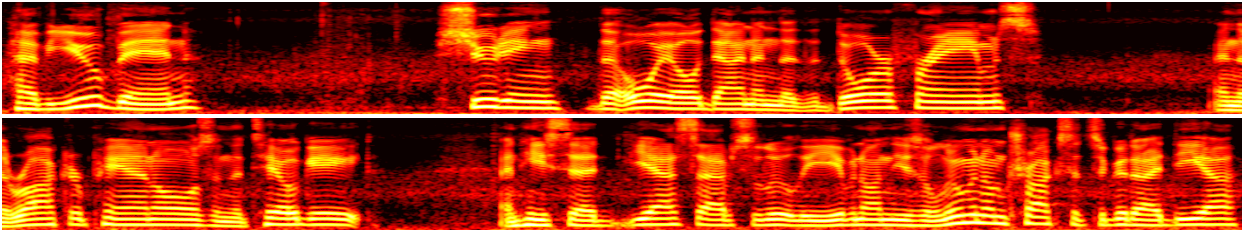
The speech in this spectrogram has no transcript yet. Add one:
have you been shooting the oil down into the door frames and the rocker panels and the tailgate? And he said yes absolutely. Even on these aluminum trucks it's a good idea.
